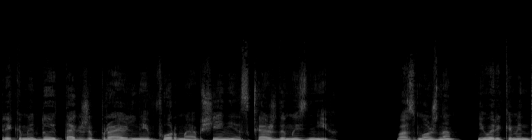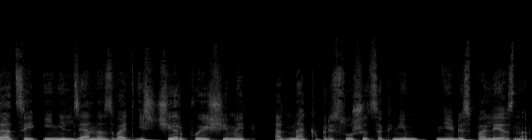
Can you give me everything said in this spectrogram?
рекомендует также правильные формы общения с каждым из них. Возможно, его рекомендации и нельзя назвать исчерпывающими, однако прислушаться к ним не бесполезно.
